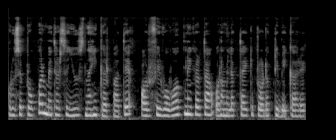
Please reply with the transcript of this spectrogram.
और उसे प्रॉपर मेथड से यूज़ नहीं कर पाते और फिर वो वर्क नहीं करता और हमें लगता है कि प्रोडक्ट ही बेकार है।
